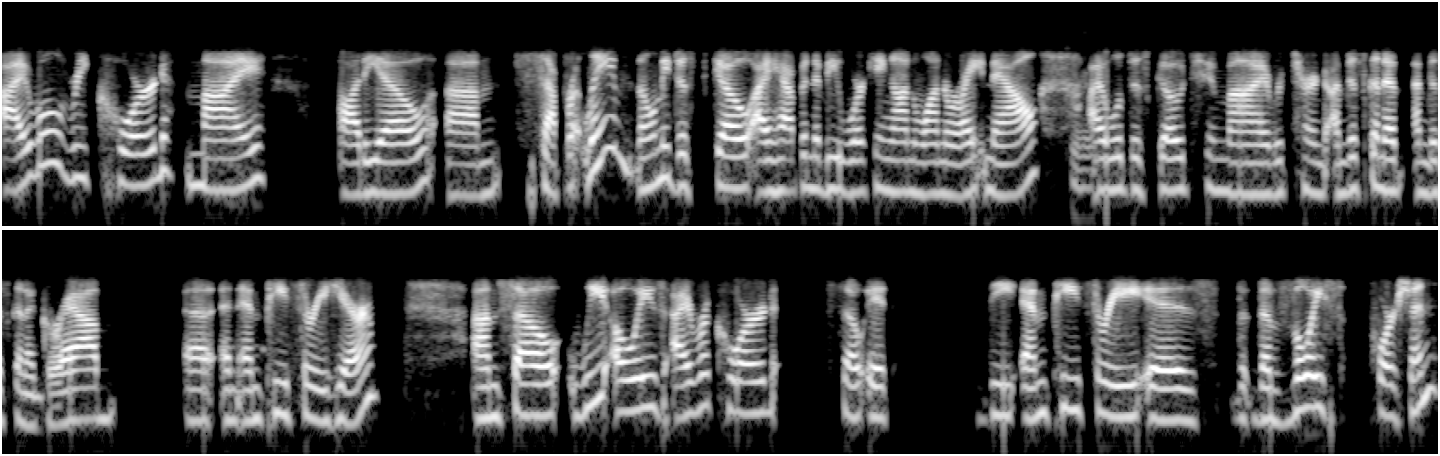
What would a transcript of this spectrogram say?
I will record my audio um, separately. Now let me just go. I happen to be working on one right now. I will just go to my return. I'm just gonna. I'm just gonna grab uh, an MP3 here. Um, so we always. I record. So it the MP3 is the, the voice portion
